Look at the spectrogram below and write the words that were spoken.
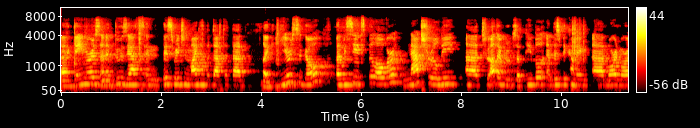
Uh, gamers and enthusiasts in this region might have adapted that like years ago, but we see it spill over naturally uh, to other groups of people, and this becoming uh, more and more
